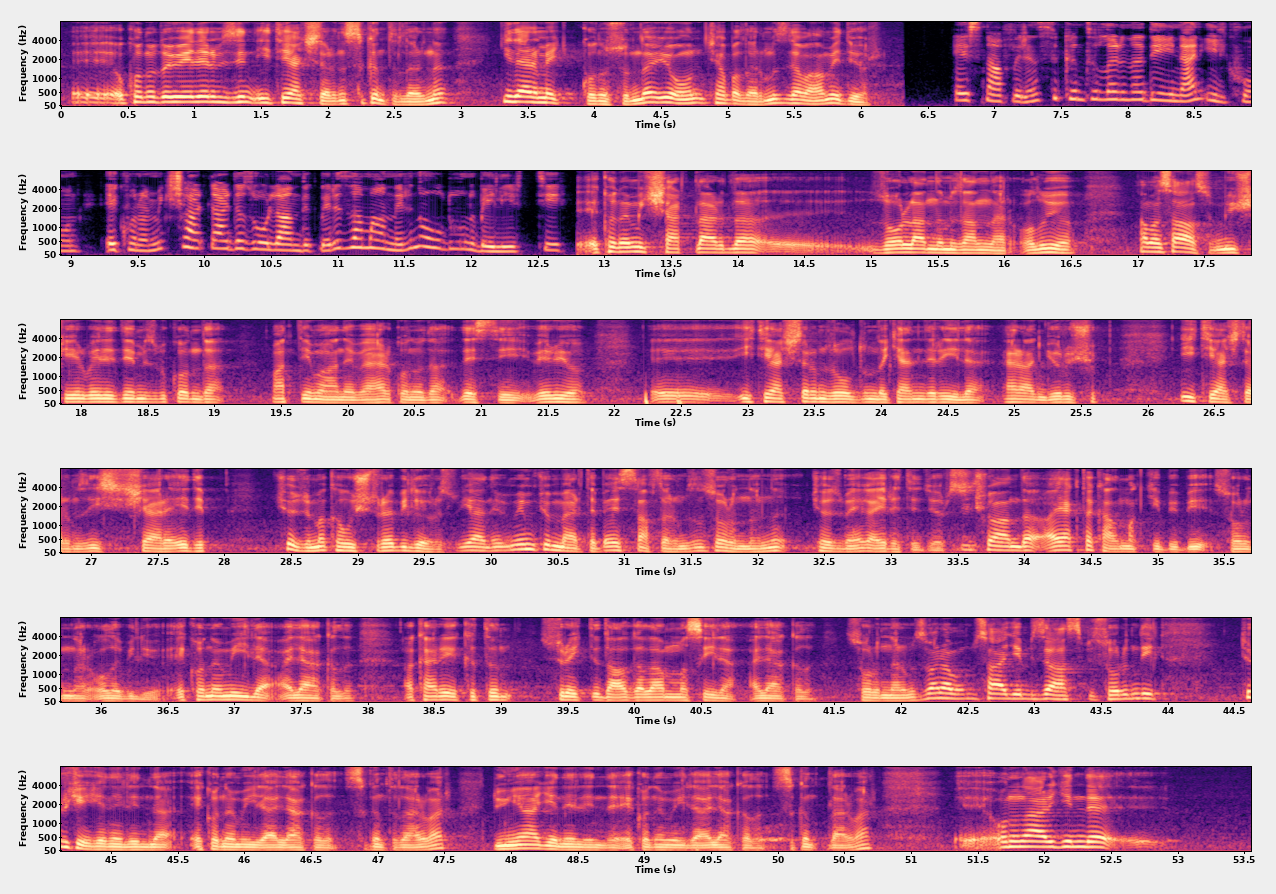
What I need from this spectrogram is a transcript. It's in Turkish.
E, o konuda üyelerimizin ihtiyaçlarını, sıkıntılarını gidermek konusunda yoğun çabalarımız devam ediyor. Esnafların sıkıntılarına değinen İlkun, ekonomik şartlarda zorlandıkları zamanların olduğunu belirtti. ekonomik şartlarda e, zorlandığımız anlar oluyor. Ama sağ olsun Büyükşehir Belediye'miz bu konuda maddi manevi her konuda desteği veriyor. E, ihtiyaçlarımız olduğunda kendileriyle her an görüşüp ihtiyaçlarımızı istişare edip çözüme kavuşturabiliyoruz. Yani mümkün mertebe esnaflarımızın sorunlarını çözmeye gayret ediyoruz. Şu anda ayakta kalmak gibi bir sorunlar olabiliyor. Ekonomiyle alakalı, akaryakıtın sürekli dalgalanmasıyla alakalı sorunlarımız var ama bu sadece bize has bir sorun değil. Türkiye genelinde ekonomiyle alakalı sıkıntılar var. Dünya genelinde ekonomiyle alakalı sıkıntılar var. Ee, onun haricinde e,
